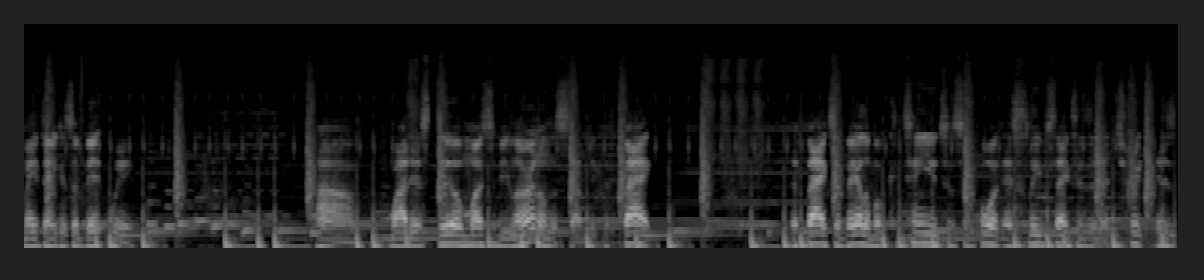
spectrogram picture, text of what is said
may think it's a bit weird. Um, while there's still much to be learned on the subject, the fact the facts available continue to support that sleep sex is an, is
